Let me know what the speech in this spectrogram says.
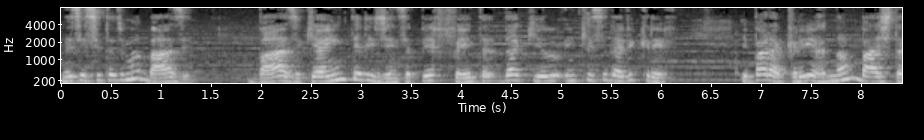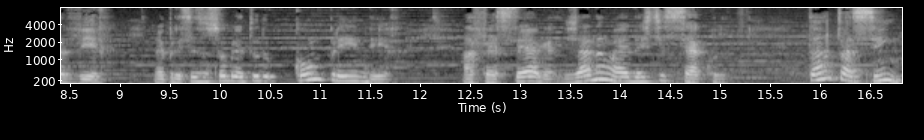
necessita de uma base, base que é a inteligência perfeita daquilo em que se deve crer. E para crer não basta ver, é preciso, sobretudo, compreender. A fé cega já não é deste século. Tanto assim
